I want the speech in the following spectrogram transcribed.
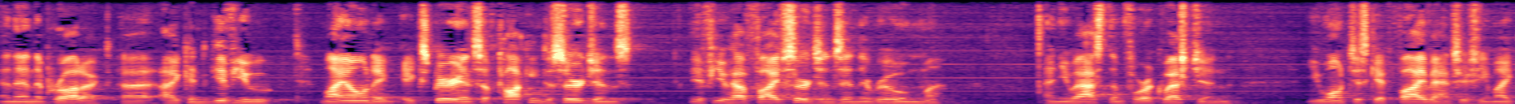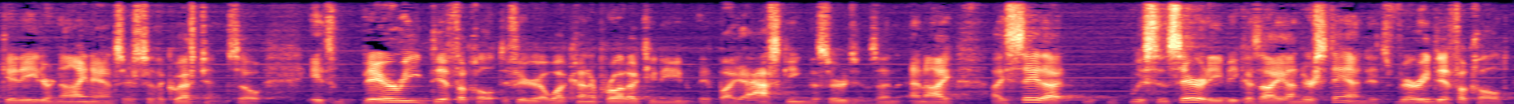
and then the product. Uh, I can give you my own experience of talking to surgeons. If you have five surgeons in the room and you ask them for a question, you won't just get five answers, you might get eight or nine answers to the question. So it's very difficult to figure out what kind of product you need by asking the surgeons. And, and I, I say that with sincerity because I understand it's very difficult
